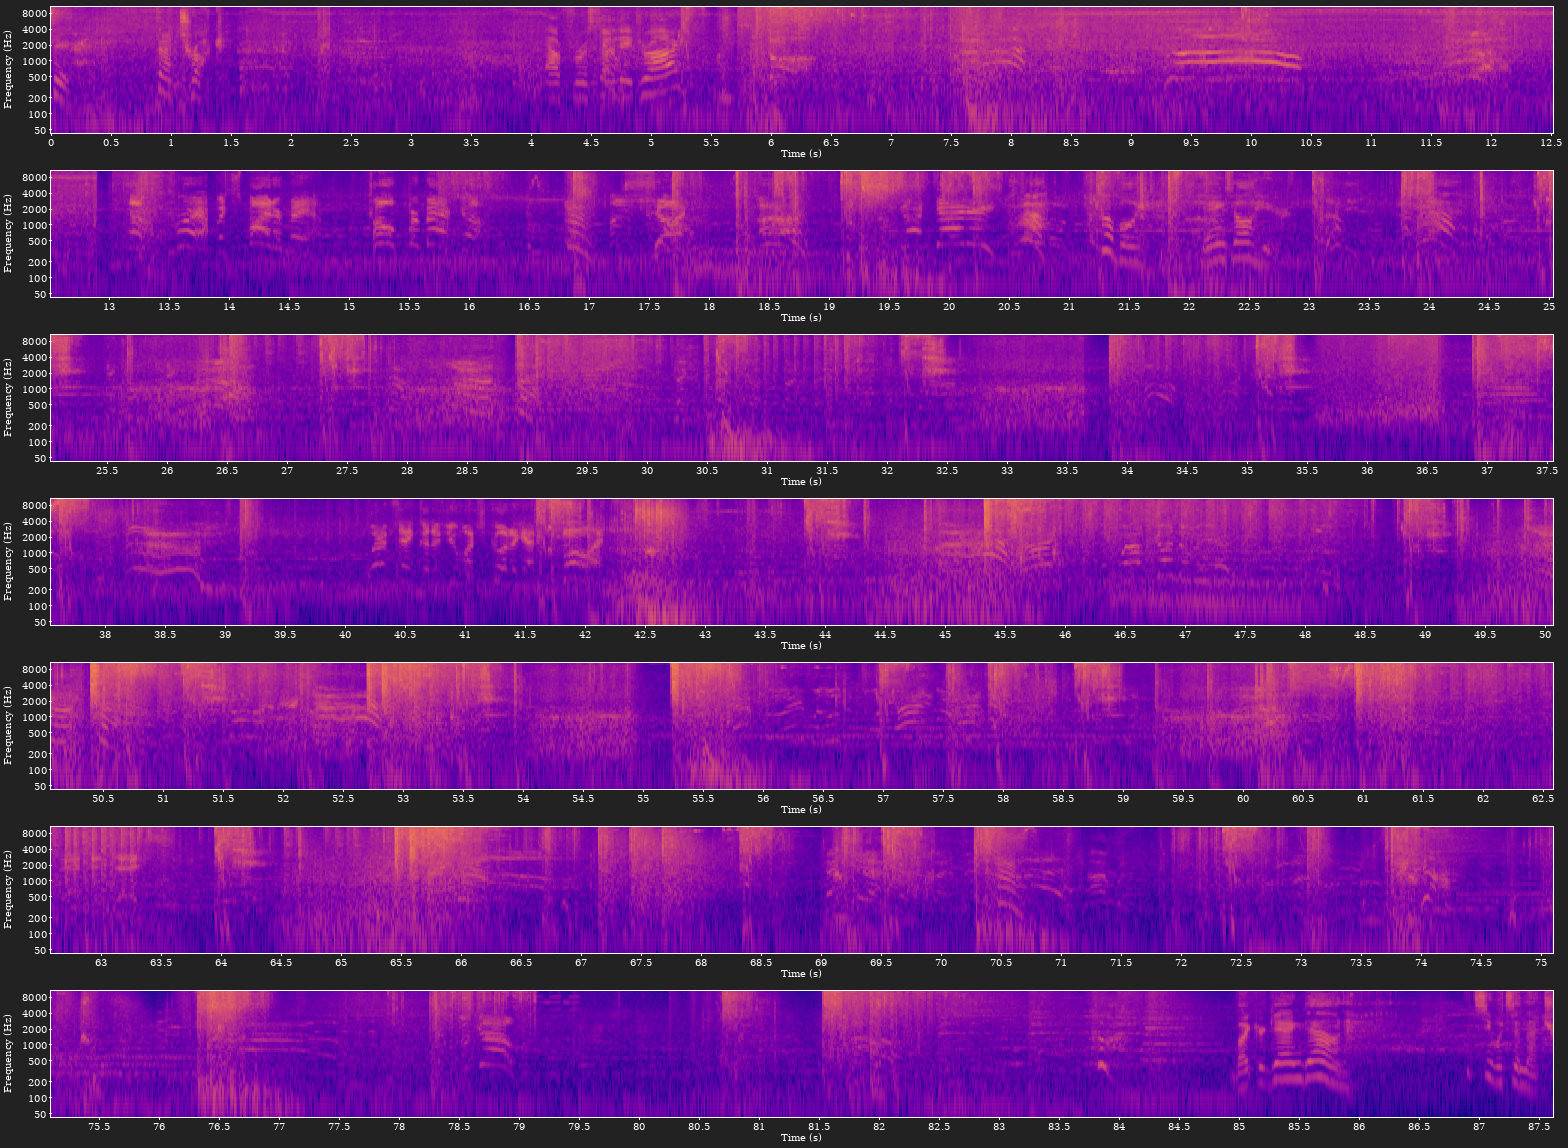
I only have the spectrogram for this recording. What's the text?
There. That truck. Out for a Sunday drive? Oh, crap! It's Spider-Man! Call for backup! Shut! Shut, Danny! Oh boy, gang's all here. Gonna do much good against bullets! Biker gang down. Let's see what's in that truck.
